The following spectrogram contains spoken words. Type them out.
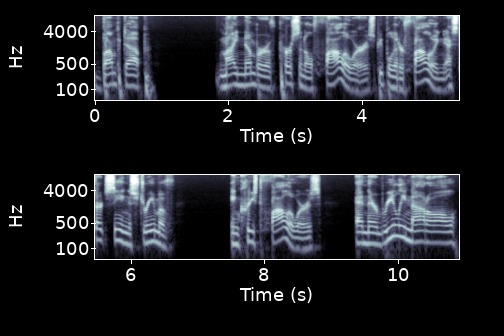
bumped up my number of personal followers, people that are following me. I start seeing a stream of increased followers, and they're really not all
